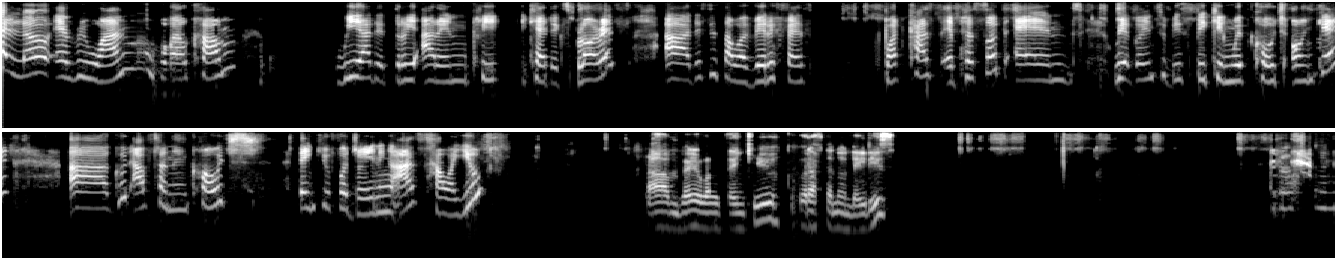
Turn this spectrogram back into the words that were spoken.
Hello, everyone. Welcome. We are the 3RN Cricket Explorers. Uh, this is our very first podcast episode, and we are going to be speaking with Coach Onke. Uh, good afternoon, Coach. Thank you for joining us. How are you? Um, very well, thank you. Good afternoon, ladies. Good afternoon.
